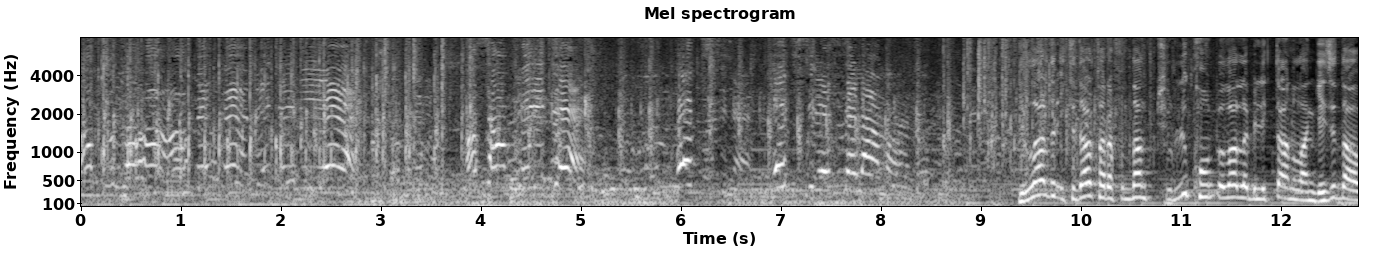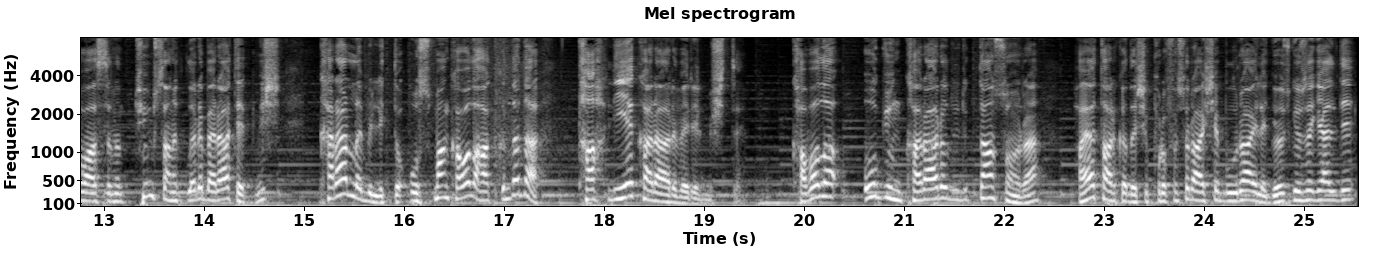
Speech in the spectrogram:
Abdullah'a, hepsine selam olsun. Yıllardır iktidar tarafından türlü komplolarla birlikte anılan Gezi davasının tüm sanıkları beraat etmiş, kararla birlikte Osman Kavala hakkında da tahliye kararı verilmişti. Kavala o gün kararı duyduktan sonra hayat arkadaşı Profesör Ayşe Buğra ile göz göze geldi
